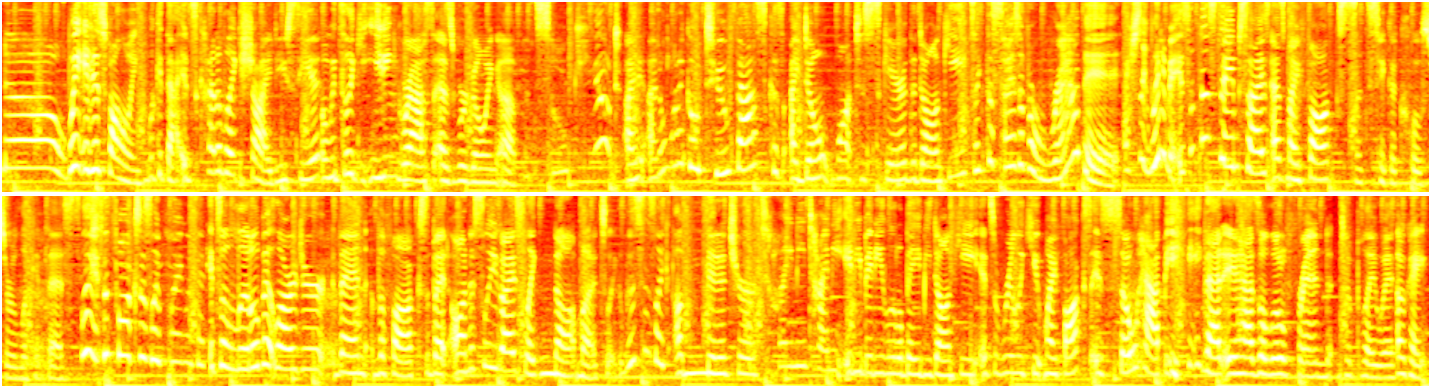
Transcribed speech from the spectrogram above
No. Wait, it is following. Look at that. It's kind of like shy. Do you see it? Oh, it's like eating grass as we're going up. It's so cute. I, I don't want to go too fast because I don't want to scare the donkey. It's like the size of a rabbit. Actually, wait a minute. Is it the same size as my fox? Let's take a closer look at this. Wait, the fox is like playing with it. It's a little bit larger than the fox, but honestly, you guys, like not much. Like this is like a miniature, tiny, tiny, itty bitty little baby donkey. It's a really cute. My fox is so happy that it has a little friend to play with. Okay,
